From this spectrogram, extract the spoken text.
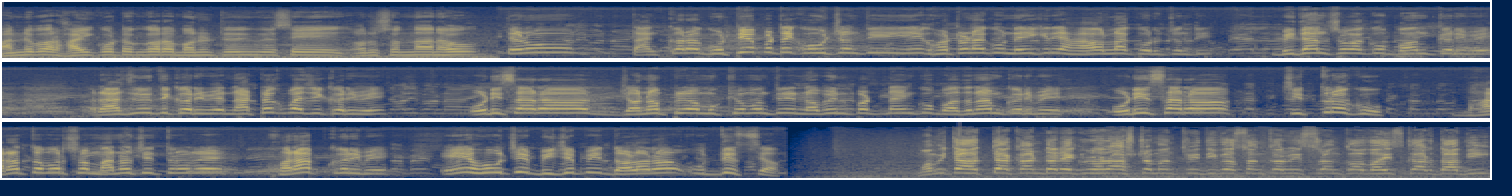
ମାନ୍ୟବର ହାଇକୋର୍ଟଙ୍କର ମନିଟରିଂରେ ସେ ଅନୁସନ୍ଧାନ ହେଉ ତେଣୁ ତାଙ୍କର ଗୋଟିଏ ପଟେ କହୁଛନ୍ତି ଏ ଘଟଣାକୁ ନେଇକରି ହାଓଲା କରୁଛନ୍ତି ବିଧାନସଭାକୁ ବନ୍ଦ କରିବେ ରାଜନୀତି କରିବେ ନାଟକବାଜି କରିବେ ଓଡ଼ିଶାର ଜନପ୍ରିୟ ମୁଖ୍ୟମନ୍ତ୍ରୀ ନବୀନ ପଟ୍ଟନାୟକଙ୍କୁ ବଦନାମ କରିବେ ଓଡ଼ିଶାର ଚିତ୍ରକୁ ଭାରତବର୍ଷ ମାନଚିତ୍ରରେ ଖରାପ କରିବେ ଏ ହେଉଛି ବିଜେପି ଦଳର ଉଦ୍ଦେଶ୍ୟ ममिता हत्याकांड में गृहराष्ट्रमंत्री दिव्यशंकर मिश्र बहिष्कार दावी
